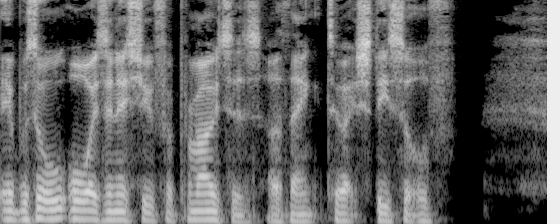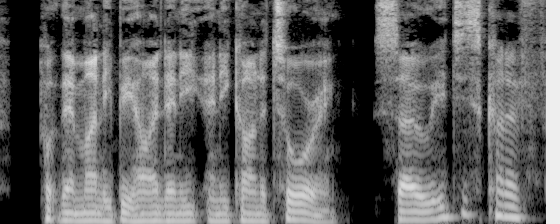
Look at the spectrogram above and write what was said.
it was all, always an issue for promoters, I think, to actually sort of put their money behind any any kind of touring. So it just kind of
